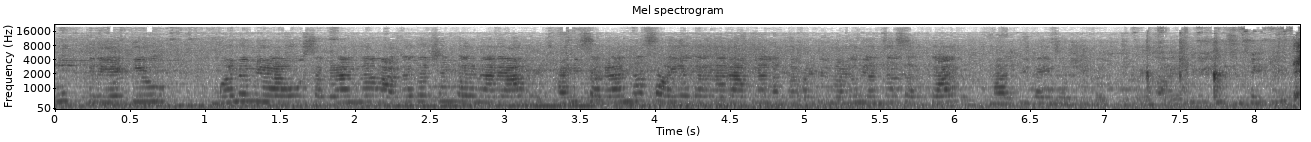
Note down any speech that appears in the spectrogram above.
खूप क्रिएटिव्ह मन मिळावू सगळ्यांना मार्गदर्शन करणाऱ्या आणि सगळ्यांना सहाय्य करणाऱ्या आपल्या लता पाटील मॅडम यांचा सत्कार मालतीताई जोशी करते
